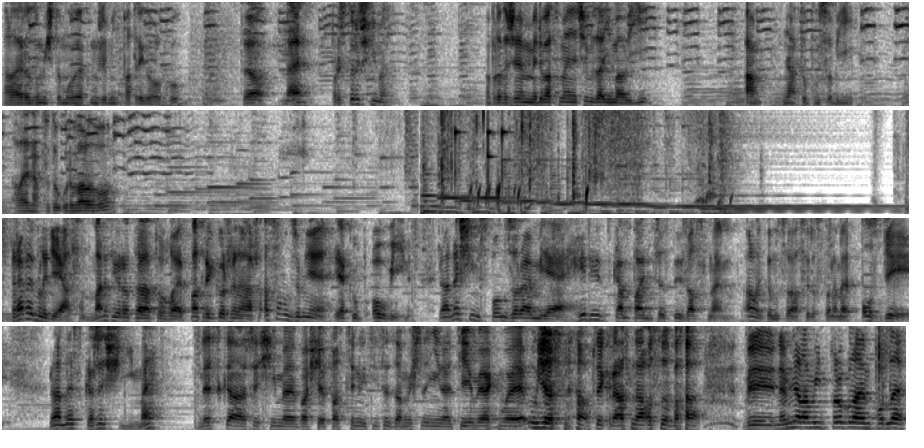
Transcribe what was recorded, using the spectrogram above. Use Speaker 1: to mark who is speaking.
Speaker 1: Ale rozumíš tomu, jak může mít Patrik holku?
Speaker 2: To jo, ne, proč to řešíme?
Speaker 1: No protože my dva jsme něčím zajímaví a nějak to působí, ale na co to urvalo on?
Speaker 2: Zdravím lidi, já jsem Martin Rota, tohle je Patrik Kořenář a samozřejmě Jakub Ouvín. Na dnešním sponzorem je Hit kampaň Cesty za snem, ale k tomu se asi dostaneme později. No a dneska řešíme,
Speaker 3: Dneska řešíme vaše fascinující se zamyšlení nad tím, jak moje úžasná, překrásná osoba by neměla mít problém podle...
